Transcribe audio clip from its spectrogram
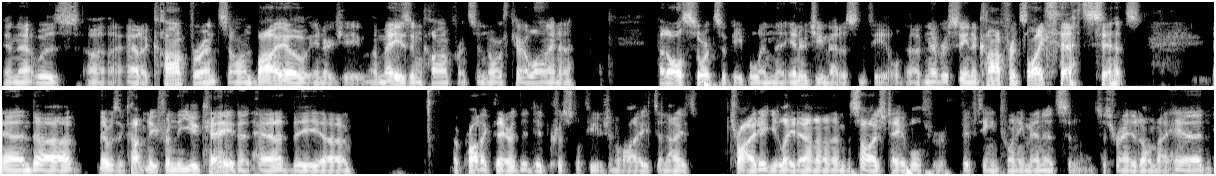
And that was uh, at a conference on bioenergy, amazing conference in North Carolina. Had all sorts of people in the energy medicine field. I've never seen a conference like that since. And uh, there was a company from the UK that had the uh, a product there that did crystal fusion light. And I tried it. You lay down on a massage table for 15, 20 minutes and just ran it on my head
